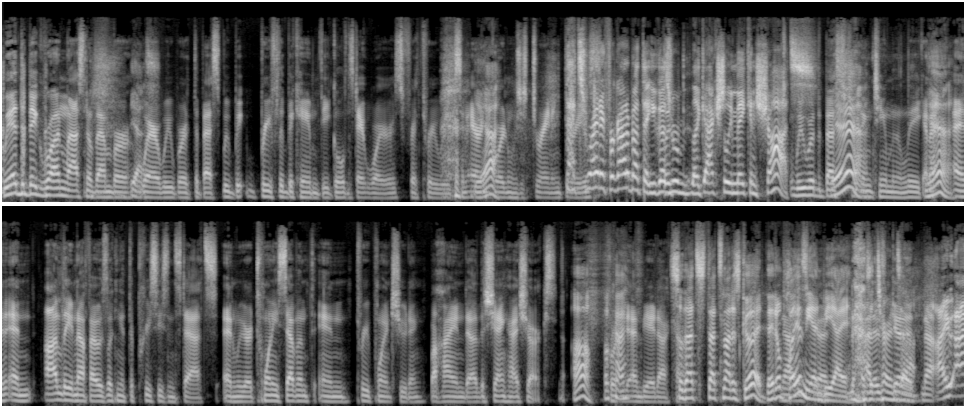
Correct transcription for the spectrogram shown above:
We had the big run last November Yes. where we were the best. We be- briefly became the Golden State Warriors for three weeks, and Aaron Yeah. Gordon was just draining. That's right. I forgot about that. You guys But- were like actually making shots. We were the best Yeah. shooting team in the league, and, I- and and oddly enough, I was looking at the preseason stats, and we were 27th in three point shooting behind uh, the Shanghai Sharks, Oh, okay. NBA.com. So that's that's not as good. They don't Not play in the good. NBA, Not as it as turns good. out. No, I, I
